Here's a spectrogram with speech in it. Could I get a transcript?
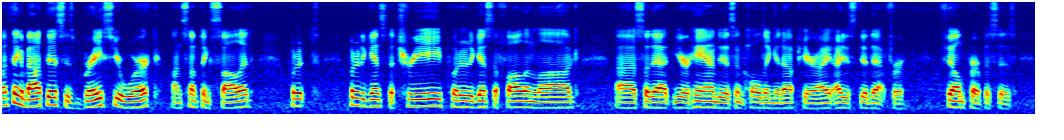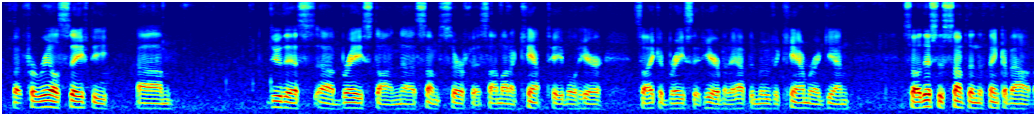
one thing about this is brace your work on something solid. Put it, put it against a tree, put it against a fallen log, uh, so that your hand isn't holding it up here. I, I just did that for film purposes. But for real safety, um, do this uh, braced on uh, some surface. I'm on a camp table here, so I could brace it here, but I have to move the camera again. So this is something to think about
